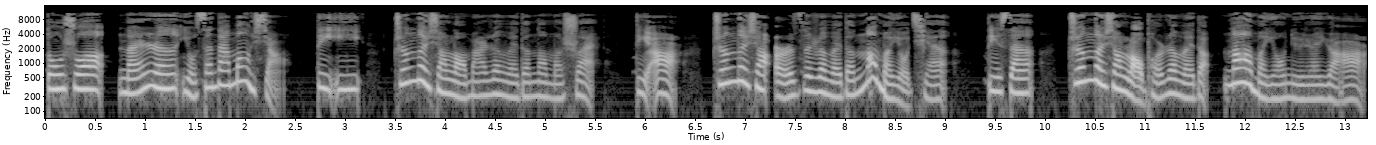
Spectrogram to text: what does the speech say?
都说男人有三大梦想：第一，真的像老妈认为的那么帅；第二，真的像儿子认为的那么有钱；第三，真的像老婆认为的那么有女人缘儿。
